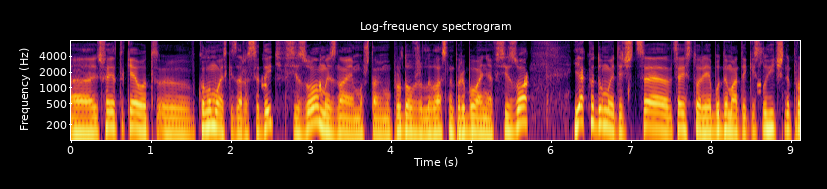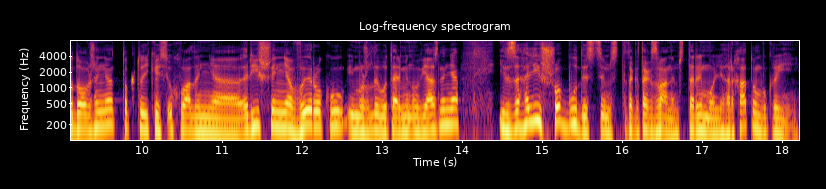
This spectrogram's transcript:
Е, Ще є таке, от е, Коломойський зараз сидить в СІЗО. Ми знаємо, що там йому продовжили власне перебування в СІЗО. Як ви думаєте, чи це ця історія буде мати якесь логічне продовження, тобто якесь ухвалення рішення, вироку і, можливо, термін ув'язнення? І взагалі, що буде з цим так, так званим старим олігархатом в Україні?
